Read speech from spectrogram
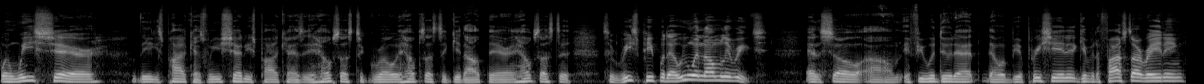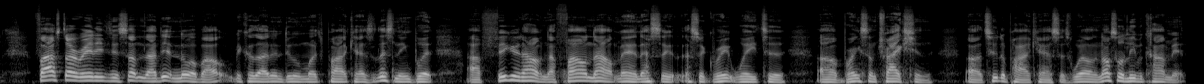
when we share these podcasts, when you share these podcasts, it helps us to grow. It helps us to get out there. It helps us to to reach people that we wouldn't normally reach. And so, um, if you would do that, that would be appreciated. Give it a five star rating. Five star ratings is something I didn't know about because I didn't do much podcast listening, but I figured out and I found out, man, that's a that's a great way to uh, bring some traction uh, to the podcast as well, and also leave a comment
